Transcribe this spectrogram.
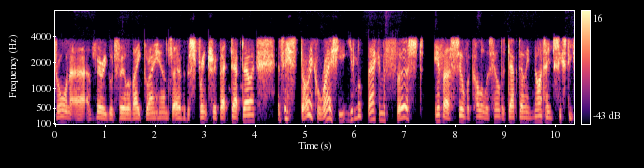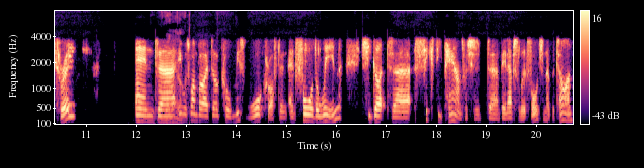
drawn a, a, very good field of eight greyhounds over the sprint trip at Dapto, and it's a historical race. You, you look back, and the first ever silver collar was held at Dapto in 1963 and uh, wow. it was won by a dog called Miss Warcroft. And, and for the win, she got uh, sixty pounds, which had uh, been absolute fortune at the time.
